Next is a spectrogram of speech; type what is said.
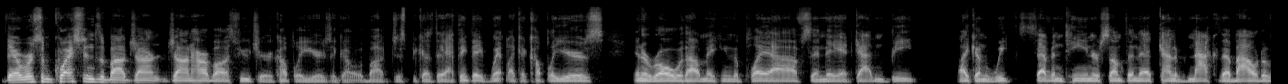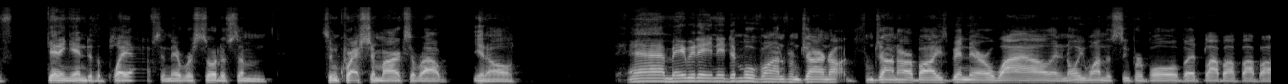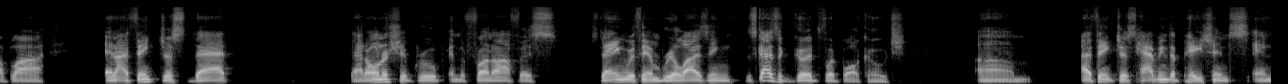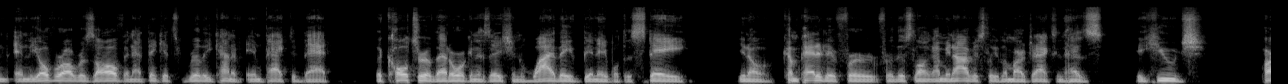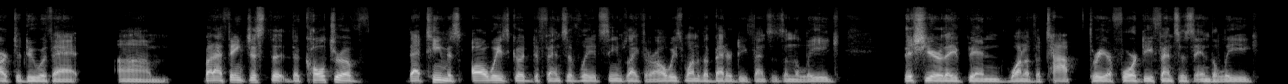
there were some questions about John John Harbaugh's future a couple of years ago about just because they I think they went like a couple of years in a row without making the playoffs and they had gotten beat like on week 17 or something that kind of knocked them out of getting into the playoffs and there were sort of some some question marks about you know yeah maybe they need to move on from John from John Harbaugh he's been there a while and I know he won the Super Bowl but blah blah blah blah blah and I think just that that ownership group and the front office staying with him, realizing this guy's a good football coach. Um, I think just having the patience and and the overall resolve, and I think it's really kind of impacted that the culture of that organization, why they've been able to stay, you know, competitive for for this long. I mean, obviously Lamar Jackson has a huge part to do with that. Um, but I think just the the culture of that team is always good defensively. It seems like they're always one of the better defenses in the league. This year, they've been one of the top three or four defenses in the league.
